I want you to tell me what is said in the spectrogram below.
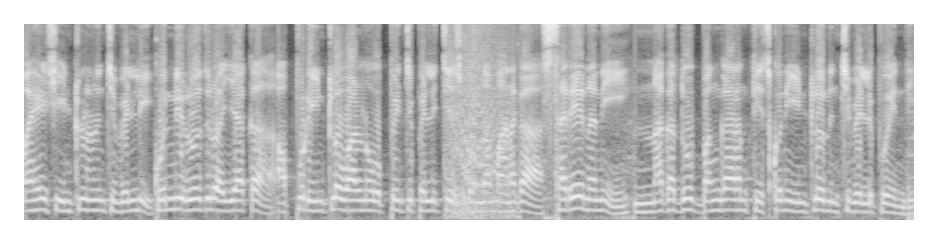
మహేష్ ఇంట్లో నుంచి వెళ్ళి కొన్ని రోజులు అయ్యాక అప్పుడు ఇంట్లో వాళ్ళను ఒప్పించి పెళ్ళి చేసుకుందాం అనగా సరేనని నగదు బంగారం తీసుకుని ఇంట్లో నుంచి వెళ్ళిపోయింది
